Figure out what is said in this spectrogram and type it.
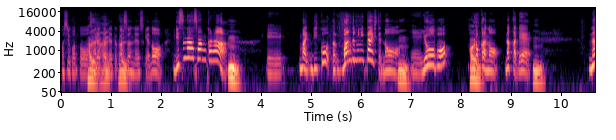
お仕事をされてたりとかはいするんですけど、リスナーさんから、うん。えーまあ、リコ番組に対しての、うん。えー要望はいとかの中で、うん。半ば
